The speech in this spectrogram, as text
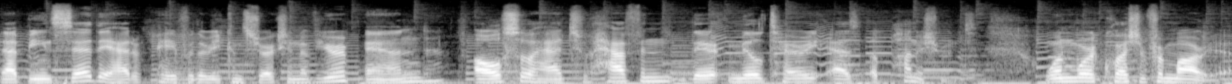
That being said, they had to pay for the reconstruction of Europe and also had to halfen their military as a punishment. One more question for Maria.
